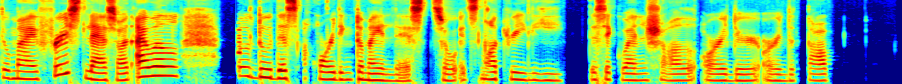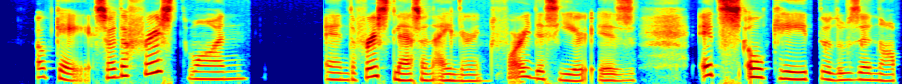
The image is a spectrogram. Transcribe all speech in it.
to my first lesson. I will will do this according to my list. So it's not really the sequential order or the top. Okay, so the first one and the first lesson I learned for this year is it's okay to loosen up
